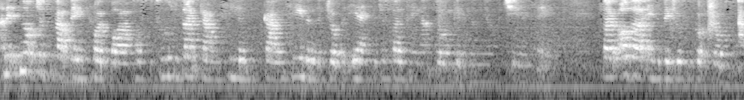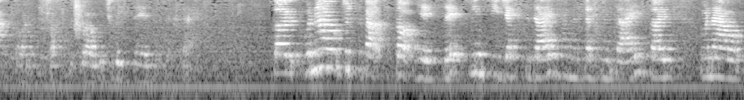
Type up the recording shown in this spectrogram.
and it's not just about being employed by our hospitals. We don't guarantee them, guarantee them the job at the end. We're just opening that door and giving them the opportunity. So other individuals have got jobs outside of the trust as well, which we see as a success. So we're now just about to start year six. We interviewed yesterday, we had an assessment day, so we're now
